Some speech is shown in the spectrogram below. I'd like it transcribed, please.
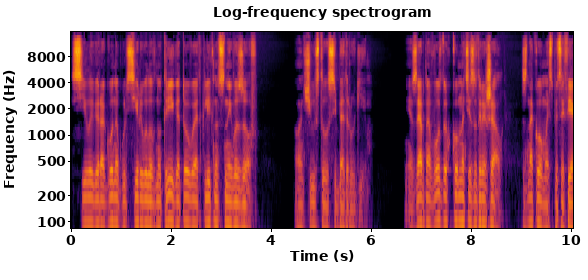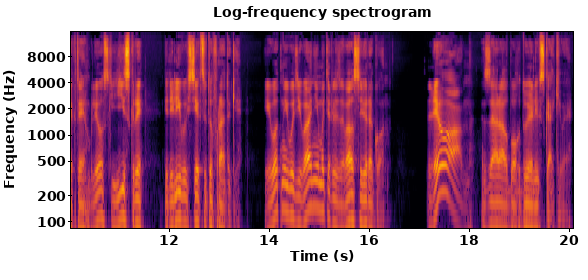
Сила Верагона пульсировала внутри, готовая откликнуться на его зов. Он чувствовал себя другим. Внезапно воздух в комнате задрожал. Знакомые спецэффекты, блески, искры, переливы всех цветов радуги. И вот на его диване материализовался Верагон. «Леон!» — заорал бог дуэли, вскакивая.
